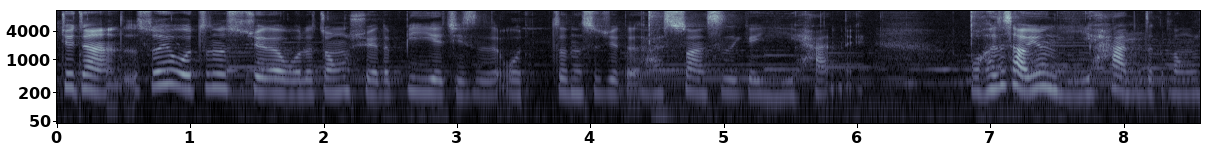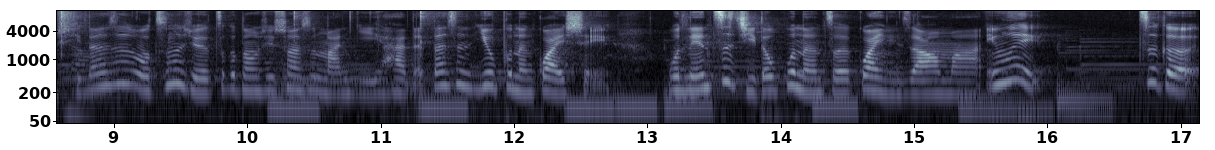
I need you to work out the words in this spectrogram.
就这样子，所以我真的是觉得我的中学的毕业，其实我真的是觉得还算是一个遗憾呢。我很少用遗憾这个东西，但是我真的觉得这个东西算是蛮遗憾的，但是又不能怪谁。我连自己都不能责怪，你知道吗？因为这个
